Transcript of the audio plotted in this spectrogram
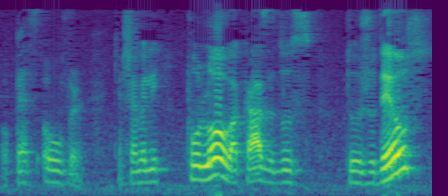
ou Passover. Que Hashem ele pulou a casa dos, dos judeus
